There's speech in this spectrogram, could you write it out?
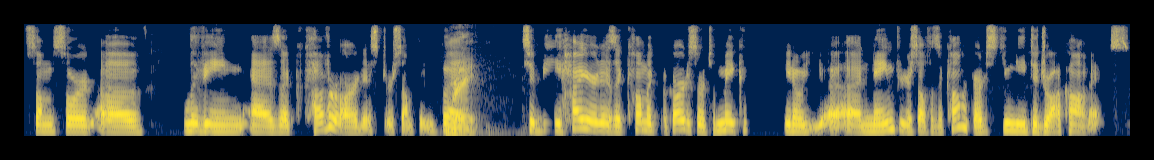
some sort of living as a cover artist or something. But right. To be hired as a comic book artist or to make you know a name for yourself as a comic artist you need to draw comics.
